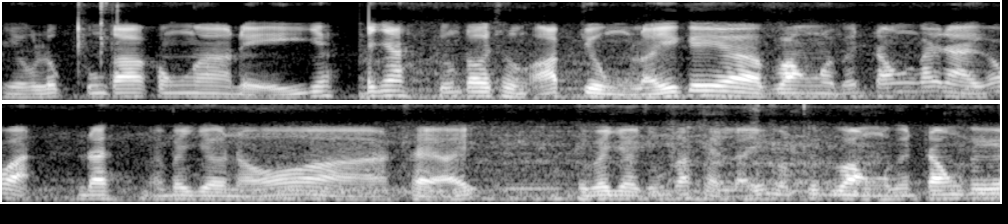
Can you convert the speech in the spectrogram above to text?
nhiều lúc chúng ta không à, để ý nhé đây nhá chúng tôi thường áp dụng lấy cái à, vòng ở bên trong cái này các bạn. Đây bây giờ nó sẽ ấy. Thì bây giờ chúng ta sẽ lấy một cái vòng ở bên trong cái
